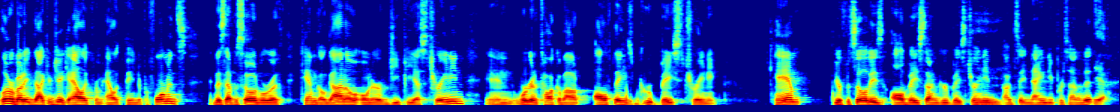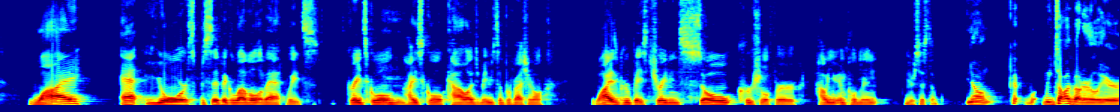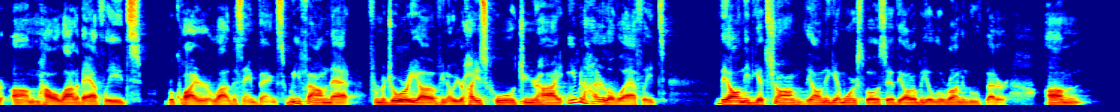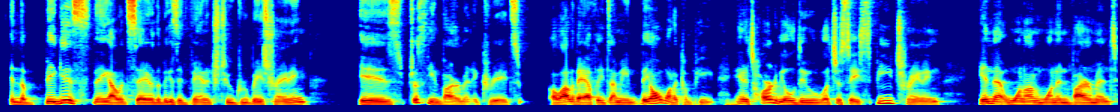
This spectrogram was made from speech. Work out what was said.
Hello, everybody. Dr. Jake Aleck from Aleck Pain to Performance. In this episode, we're with Cam Galgano, owner of GPS Training, and we're going to talk about all things group based training. Cam, your facility's all based on group based training. Mm. I would say 90% of it. Yeah. Why, at your specific level of athletes, grade school, mm-hmm. high school, college, maybe some professional, why is group based training so crucial for how you implement your system? You know, we talked about earlier um, how a lot of athletes require a lot of the same things. We found that for majority of you know your high school, junior high, even higher level athletes, they all need to get strong. They all need to get more explosive. They all need to be able to run and move better. Um, and the biggest thing I would say, or the biggest advantage to group based training, is just the environment it creates. A lot of athletes, I mean, they all want to compete. And it's hard to be able to do, let's just say, speed training in that one on one environment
